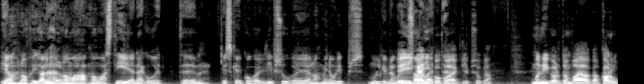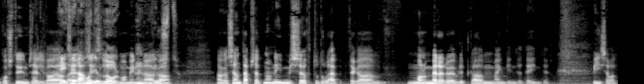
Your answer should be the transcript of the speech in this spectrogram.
jah, noh, igalühel on oma, oma stiil ja nägu, et äh, kes käib kogu aeg lipsuga ja noh, minu lips, mul käib nagu ei käi kogu aeg lipsuga. Mõnikord on vaja ka karukostüüm selga ajada ei, ja siis laulma minna, aga aga see on täpselt noh, nii, mis õhtu tuleb, et ega ma olen mereröövlit ka mänginud ja teinud ja piisavalt.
